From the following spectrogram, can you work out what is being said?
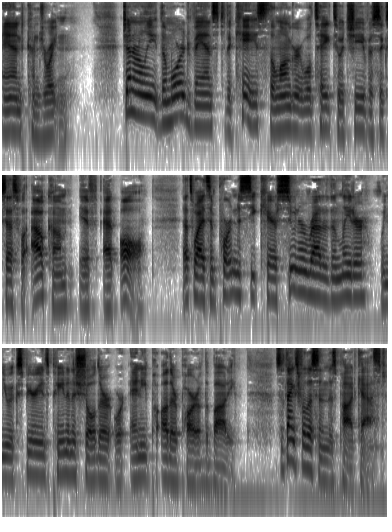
and chondroitin. Generally, the more advanced the case, the longer it will take to achieve a successful outcome, if at all. That's why it's important to seek care sooner rather than later when you experience pain in the shoulder or any other part of the body. So, thanks for listening to this podcast.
